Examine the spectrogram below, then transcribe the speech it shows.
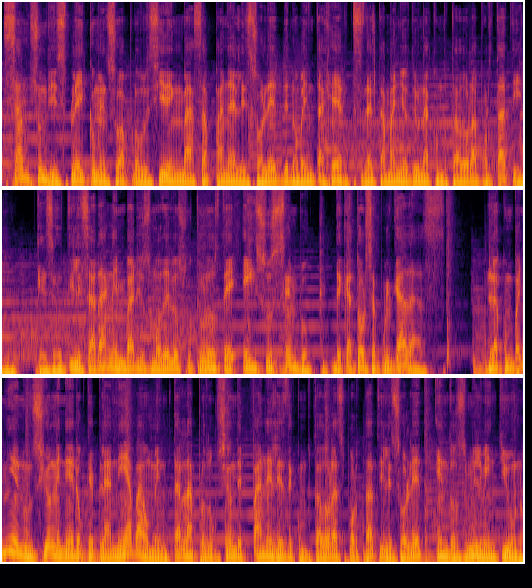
Samsung Display comenzó a producir en masa paneles OLED de 90 Hz del tamaño de una computadora portátil que se utilizarán en varios modelos futuros de Asus ZenBook de 14 pulgadas. La compañía anunció en enero que planeaba aumentar la producción de paneles de computadoras portátiles OLED en 2021.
